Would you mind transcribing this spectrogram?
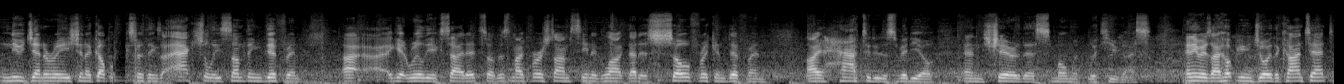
new generation, a couple extra things, actually something different, I, I get really excited. So this is my first time seeing a Glock that is so freaking different. I had to do this video and share this moment with you guys. Anyways, I hope you enjoy the content.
